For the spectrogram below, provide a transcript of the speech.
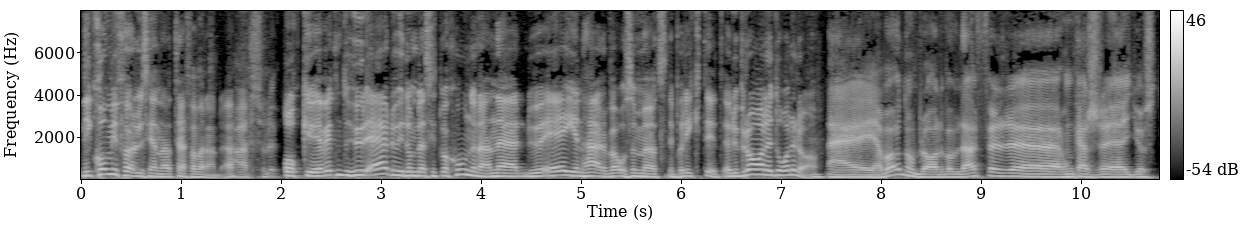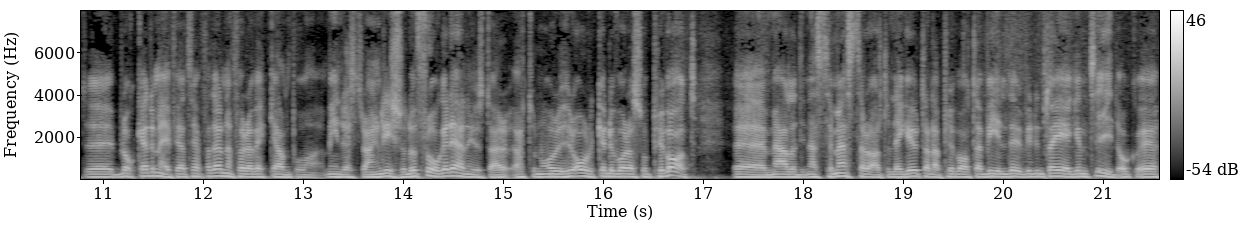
Ni kommer ju förr eller senare att träffa varandra. Absolut. Och eh, jag vet inte, hur är du i de där situationerna när du är i en härva och så möts ni på riktigt? Är du bra eller dålig då? Nej, jag var nog bra. Det var väl därför eh, hon kanske just eh, blockade mig. För jag träffade henne förra veckan på min restaurang Rish och då frågade jag henne just där att hon, hur orkar du vara så privat eh, med alla dina semestrar och allt och lägga ut alla privata bilder? Vill du inte ha egen tid? Och eh,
